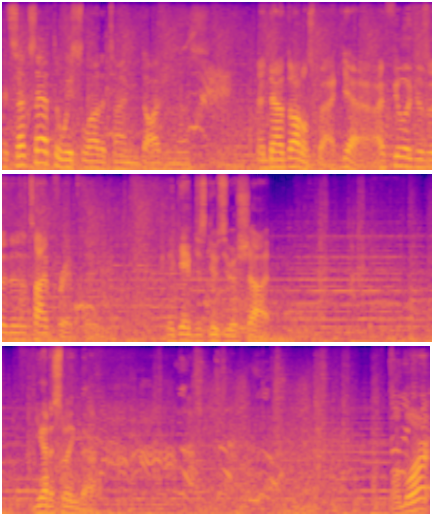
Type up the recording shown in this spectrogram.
It sucks I have to waste a lot of time dodging this. and now Donald's back, yeah, I feel like there's a, there's a time frame thing. The game just gives you a shot. You gotta swing though. One more.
